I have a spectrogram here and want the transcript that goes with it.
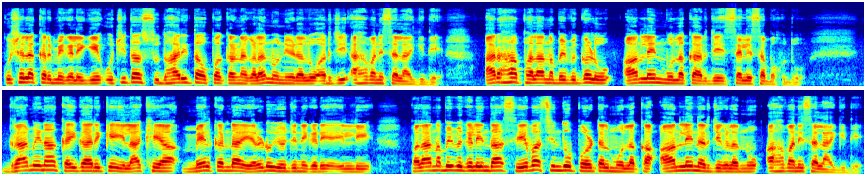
ಕುಶಲಕರ್ಮಿಗಳಿಗೆ ಉಚಿತ ಸುಧಾರಿತ ಉಪಕರಣಗಳನ್ನು ನೀಡಲು ಅರ್ಜಿ ಆಹ್ವಾನಿಸಲಾಗಿದೆ. ಅರ್ಹ ಫಲಾನುಭವಿಗಳು ಆನ್ಲೈನ್ ಮೂಲಕ ಅರ್ಜಿ ಸಲ್ಲಿಸಬಹುದು. ಗ್ರಾಮೀಣ ಕೈಗಾರಿಕೆ ಇಲಾಖೆಯ ಮೇಲ್ಕಂಡ ಎರಡು ಯೋಜನೆಗಡಿಯಲ್ಲಿ ಫಲಾನುಭವಿಗಳಿಂದ ಸೇವಾ ಸಿಂಧು ಪೋರ್ಟಲ್ ಮೂಲಕ ಆನ್ಲೈನ್ ಅರ್ಜಿಗಳನ್ನು ಆಹ್ವಾನಿಸಲಾಗಿದೆ.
